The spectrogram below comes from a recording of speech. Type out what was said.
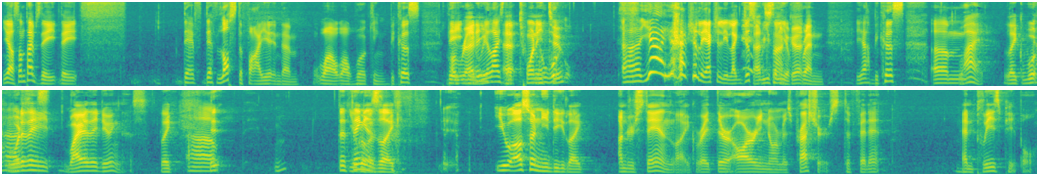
yeah, sometimes they they they've they've lost the fire in them while while working because they, Already? they realize At that 22? You know, uh, yeah, yeah, actually, actually, like just That's recently, a friend, yeah, because um, why like what Uh, what are they why are they doing this like Uh, the, hmm? the thing is like you also need to like understand like right there are enormous pressures to fit in and please people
